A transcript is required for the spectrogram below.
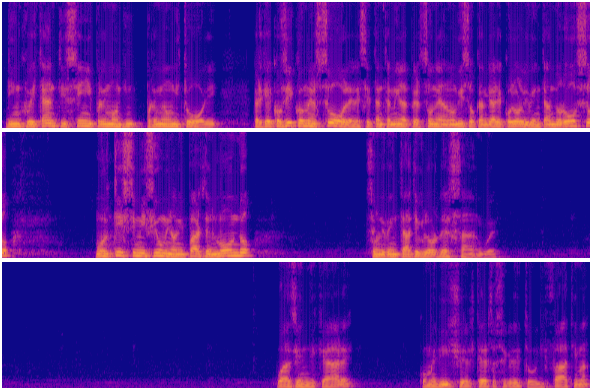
di inquietanti segni premonitori, perché così come il sole, le 70.000 persone hanno visto cambiare colore diventando rosso, moltissimi fiumi in ogni parte del mondo sono diventati color del sangue. quasi a indicare, come dice il terzo segreto di Fatima,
